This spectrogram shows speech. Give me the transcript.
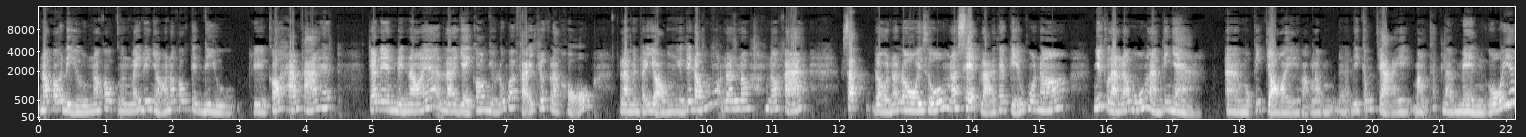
Nó có điều nó có mấy đứa nhỏ nó có cái điều thì có khám phá hết. Cho nên mình nói là dạy con nhiều lúc phải rất là khổ là mình phải dọn những cái đống nó nó nó phá sách rồi nó lôi xuống nó xếp lại theo kiểu của nó. Nhất là nó muốn làm cái nhà à, một cái chòi hoặc là à, đi cắm trại bằng cách là mền gối á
